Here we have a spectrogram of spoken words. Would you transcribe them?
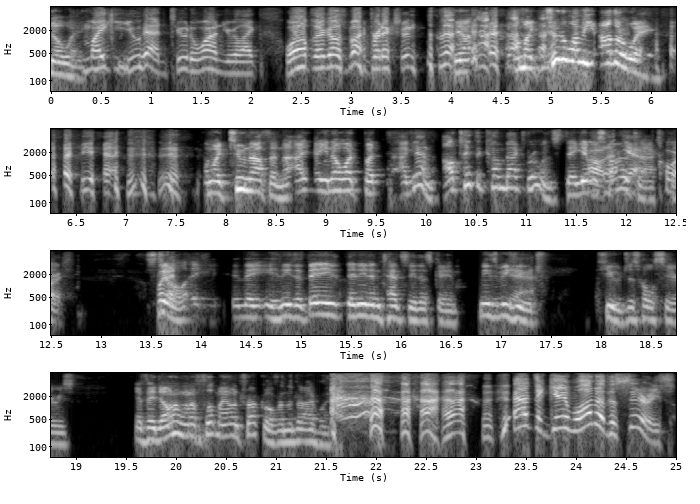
No way. Mikey, you had two to one. You were like, well, there goes my prediction. Yeah, I'm like two to one the other way. yeah. I'm like two nothing. I you know what? But again, I'll take the comeback Bruins. They give Oh, us that- heart yeah, attacks. of course. Still, eh, they need they need they need intensity. This game needs to be Yeah. huge, huge. This whole series. If they don't, I'm gonna flip my own truck over in the driveway After game one of the series.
